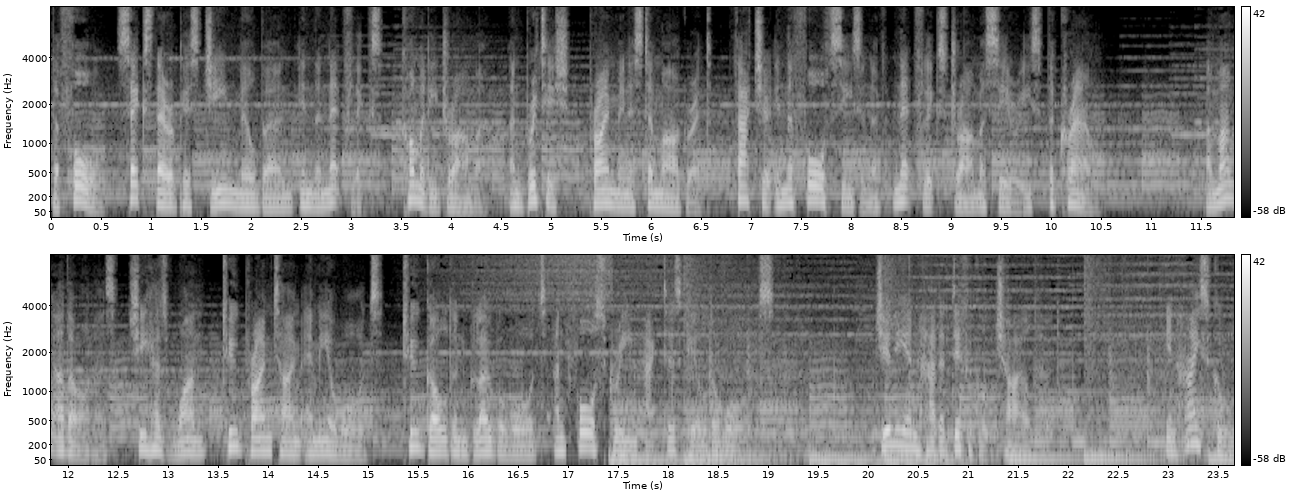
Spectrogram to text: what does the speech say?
The Fall, sex therapist Jean Milburn in the Netflix comedy drama, and British Prime Minister Margaret Thatcher in the fourth season of Netflix drama series The Crown. Among other honors, she has won two Primetime Emmy Awards, two Golden Globe Awards and four Screen Actors Guild Awards. Gillian had a difficult childhood. In high school,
